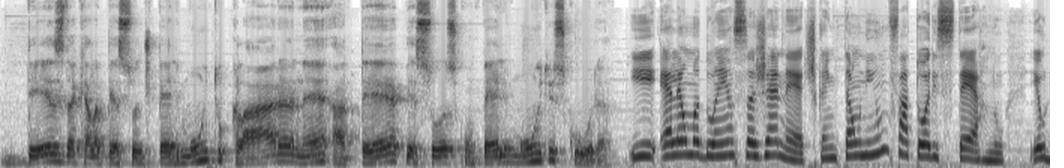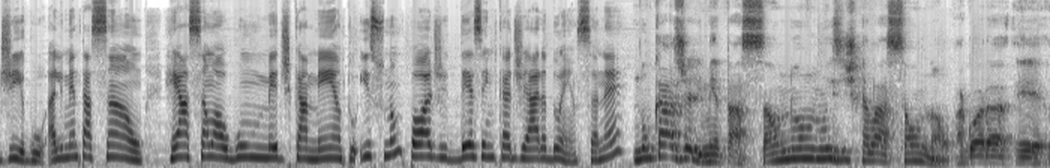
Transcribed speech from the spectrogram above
desde aquela pessoa de pele muito clara, né, até pessoas com pele muito escura. E ela é uma doença genética, então nenhum fator externo, eu digo, alimentação, reação a algum medicamento, isso não pode desencadear a doença, né? No caso de alimentação, não, não existe relação, não. Agora, é,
